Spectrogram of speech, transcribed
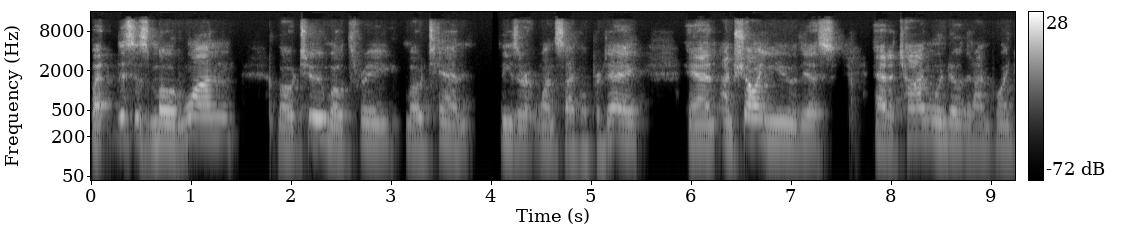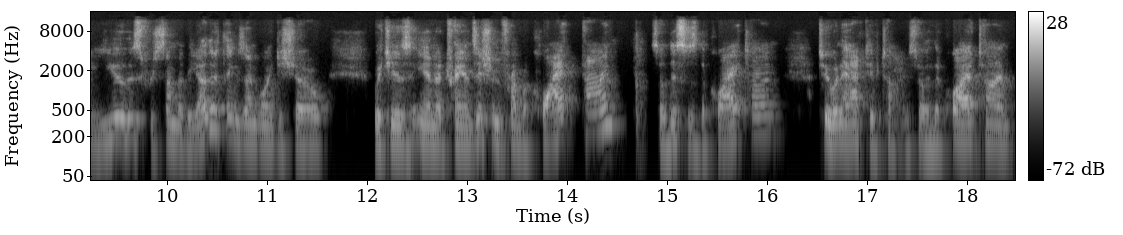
But this is mode one, mode two, mode three, mode 10. These are at one cycle per day. And I'm showing you this at a time window that I'm going to use for some of the other things I'm going to show, which is in a transition from a quiet time. So this is the quiet time to an active time. So in the quiet time,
